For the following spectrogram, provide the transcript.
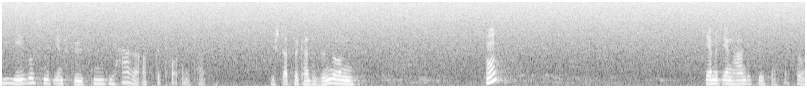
die Jesus mit ihren Füßen die Haare abgetrocknet hat. Die stadtbekannte Sünderin. Hm? Ja, mit ihren Haaren die Füße. Achso,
